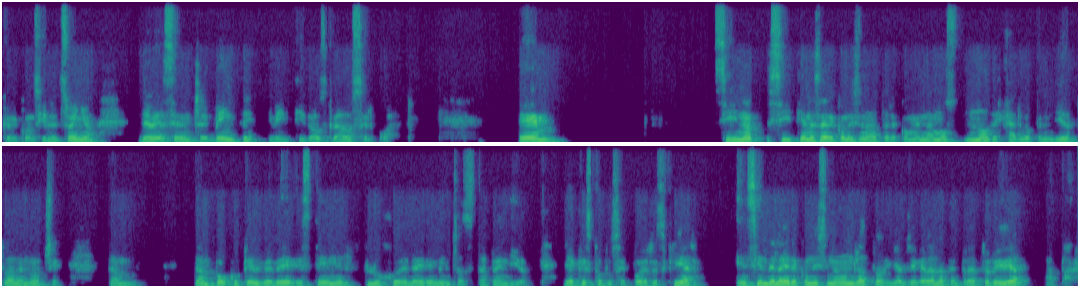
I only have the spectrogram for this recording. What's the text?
que concilie el sueño, debe ser entre 20 y 22 grados el cuarto. Em, si, no, si tienes aire acondicionado, te recomendamos no dejarlo prendido toda la noche. Tam- tampoco que el bebé esté en el flujo del aire mientras está prendido, ya que esto pues, se puede resfriar. Enciende el aire acondicionado un rato y al llegar a la temperatura ideal, apaga.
